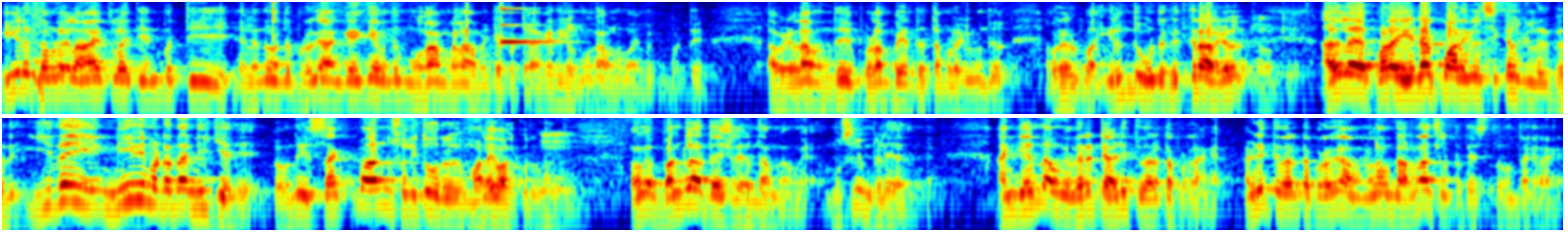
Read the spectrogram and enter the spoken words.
ஈழத்தமிழர்கள் ஆயிரத்தி தொள்ளாயிரத்தி எண்பத்திலேருந்து வந்த பிறகு அங்கங்கே வந்து முகாம்கள்லாம் அமைக்கப்பட்டு அகதிகள் முகாம்களும் அமைக்கப்பட்டு அவர்களெல்லாம் வந்து புலம்பெயர்ந்த தமிழர்கள் வந்து அவர்கள் இருந்து கொண்டு இருக்கிறார்கள். அதில் பல இடர்பாடுகள் சிக்கல்கள் இருக்கிறது. இதை நீதிமன்றம் தான் நீக்கியது. இப்போ வந்து சக்மான்னு சொல்லிட்டு ஒரு மலைவாழ் குடும்பம் ம். அவங்க பங்களாதேஷில் இருந்தவங்க அவங்க. முஸ்லீம் கிடையாதுங்க. அங்கேருந்து அவங்க விரட்டி அடித்து விரட்டப்படுறாங்க. அடித்து விரட்ட பிறகு அவங்கெல்லாம் வந்து அருணாச்சல் பிரதேசத்தில் வந்து தங்குறாங்க.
